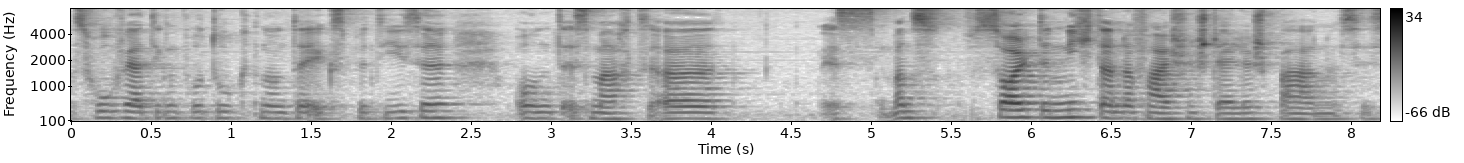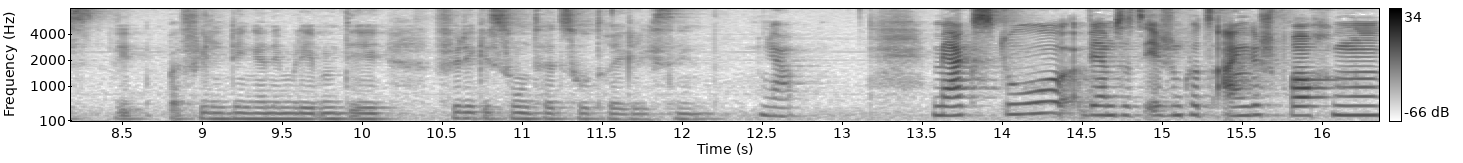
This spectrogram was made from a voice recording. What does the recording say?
aus hochwertigen Produkten und der Expertise. Und es macht, äh, es, man sollte nicht an der falschen Stelle sparen. Es ist wie bei vielen Dingen im Leben, die für die Gesundheit zuträglich sind. Ja. Merkst du, wir haben es jetzt eh schon kurz angesprochen,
